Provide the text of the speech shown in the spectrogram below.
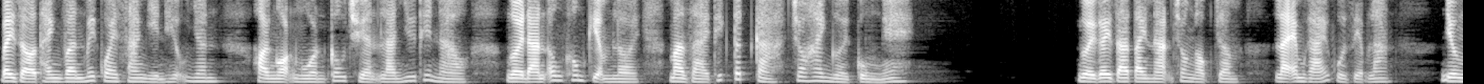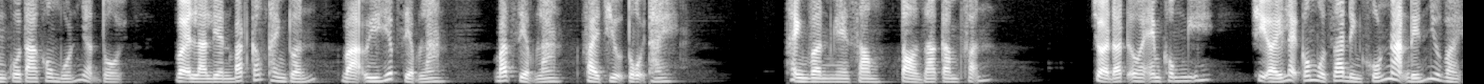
Bây giờ Thanh Vân mới quay sang nhìn Hiệu Nhân, hỏi ngọn nguồn câu chuyện là như thế nào. Người đàn ông không kiệm lời mà giải thích tất cả cho hai người cùng nghe. Người gây ra tai nạn cho Ngọc Trầm là em gái của Diệp Lan. Nhưng cô ta không muốn nhận tội. Vậy là liền bắt cóc Thanh Tuấn và uy hiếp Diệp Lan. Bắt Diệp Lan phải chịu tội thay. Thành Vân nghe xong tỏ ra căm phẫn. Trời đất ơi em không nghĩ chị ấy lại có một gia đình khốn nạn đến như vậy.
